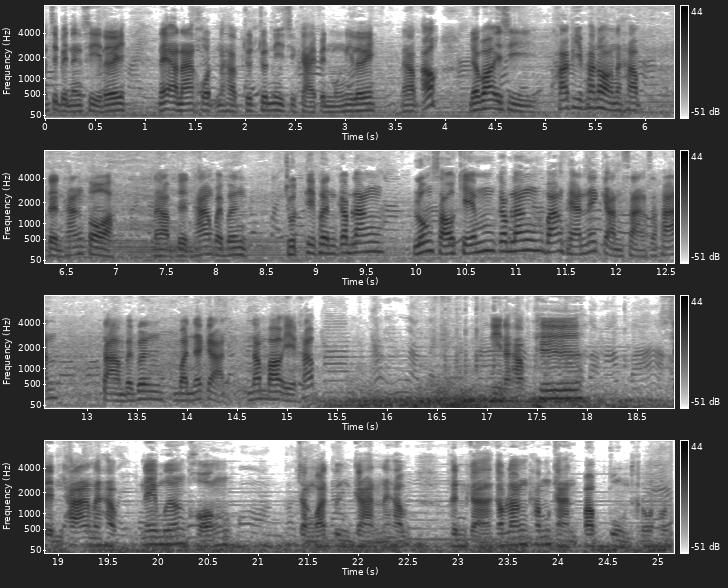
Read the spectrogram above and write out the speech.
มันจะเป็นจังสี่เลย ในอนาคตนะครับ จุดจุดๆนี้สิกลายเป็นหมองนี้เลยนะครับ เอ้าเดี๋ยวว่าไอ้สี่พาพี่พาน้องนะครับ เดินทางต่อนะครับเดินทางไปเบิ่งจุดที่เพิ่นกำลังลงเสาเข็มกำลังวางแผนในการสร้างสะพานตามไปเบิ่งบรรยากาศน้ำเบาเอกครับ นี่นะครับคือเส้นทางนะครับในเมืองของจังหวัดบึงกาฬนะครับ เพิ่นกกำลังทำการปรับปรุงถนนหน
